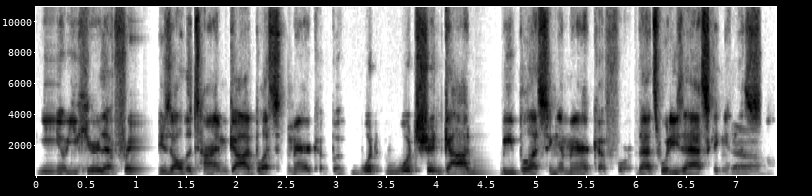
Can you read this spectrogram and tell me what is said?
you know you hear that phrase all the time god bless america. But what what should god be blessing america for? That's what he's asking in this song.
